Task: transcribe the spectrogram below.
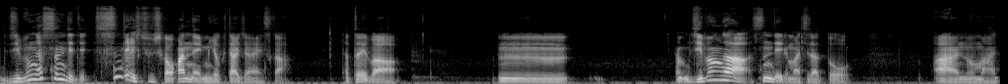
自分が住んでて、住んでる人しかわかんない魅力ってあるじゃないですか。例えば、うーん、自分が住んでいる街だと、あの、ま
